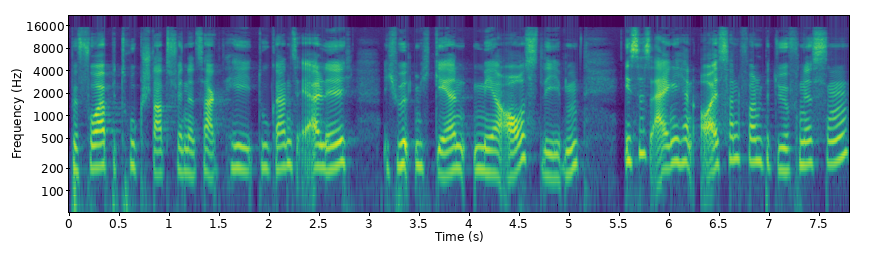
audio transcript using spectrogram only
bevor Betrug stattfindet, sagt, hey, du ganz ehrlich, ich würde mich gern mehr ausleben, ist es eigentlich ein Äußern von Bedürfnissen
